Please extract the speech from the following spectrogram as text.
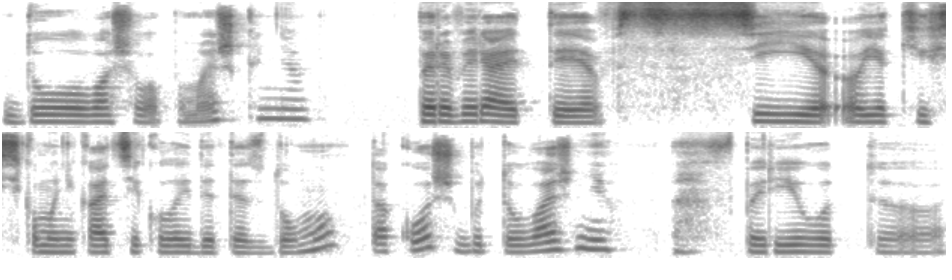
до вашого помешкання. Перевіряйте всі е, якісь комунікації, коли йдете з дому. Також будьте уважні в період е,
